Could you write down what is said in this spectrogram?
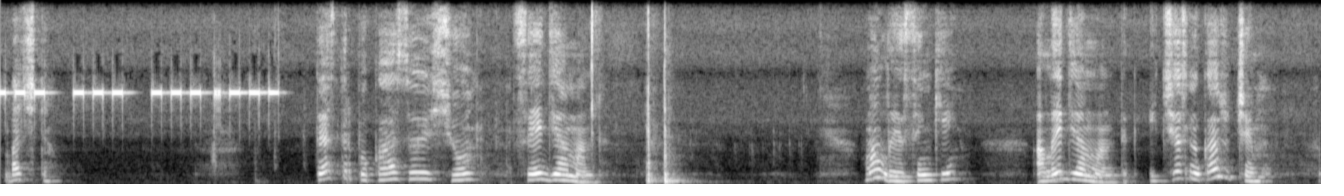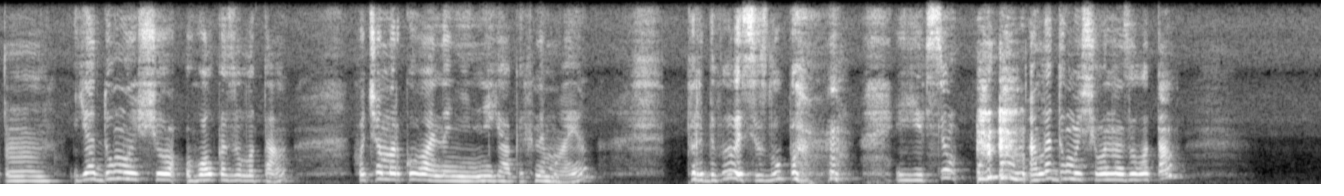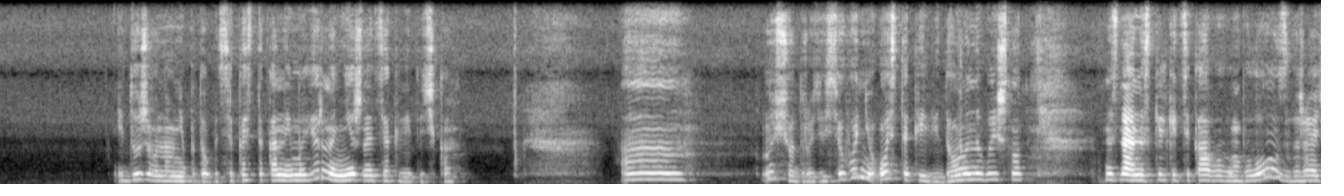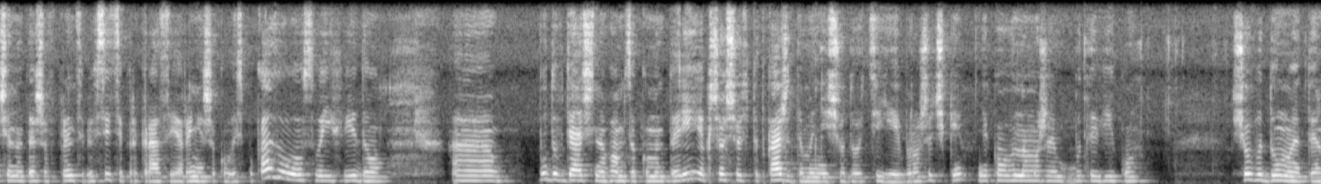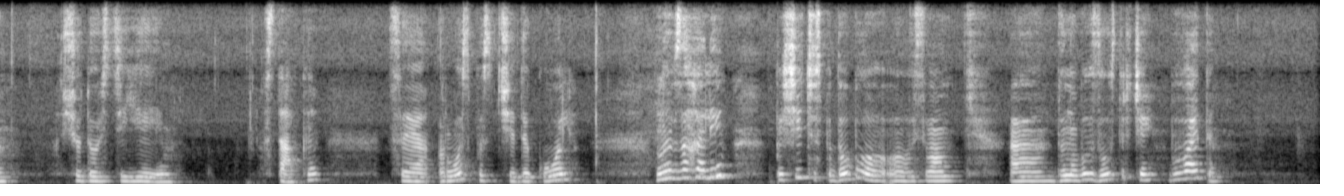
Бачите? Тестер показує, що це діамант. Малесенький, але діамантик. І, чесно кажучи, я думаю, що голка золота, хоча маркувань ніяких немає. Передивилася з лупою її всю, але думаю, що вона золота. І дуже вона мені подобається. Якась така неймовірно ніжна ця квіточка. А, ну що, друзі, сьогодні ось таке відео у мене вийшло. Не знаю, наскільки цікаво вам було, зважаючи на те, що в принципі всі ці прикраси я раніше колись показувала у своїх відео. Буду вдячна вам за коментарі. Якщо щось підкажете мені щодо цієї брошечки, якого вона може бути віку. Що ви думаєте щодо ось цієї вставки? Це розпис чи деколь. Ну і взагалі, пишіть, чи сподобалось вам. Е, До нових зустрічей. Бувайте!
